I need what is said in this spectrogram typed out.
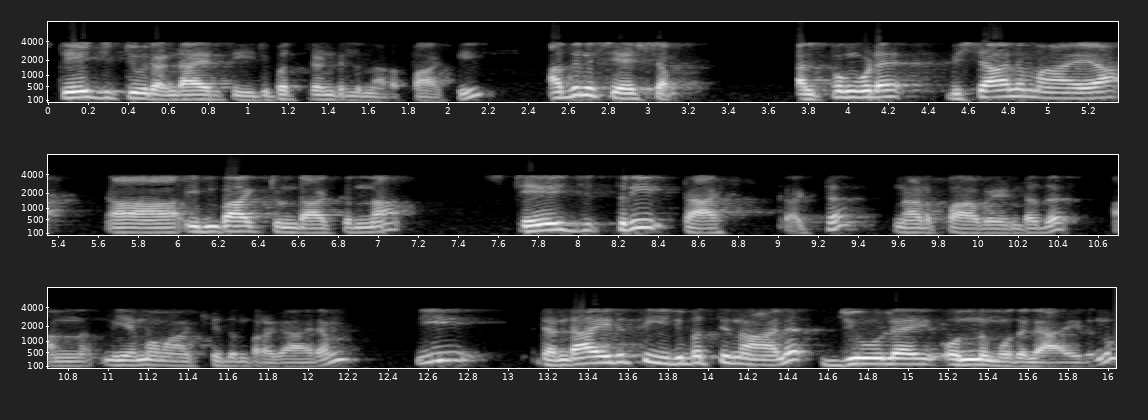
സ്റ്റേജ് ടു രണ്ടായിരത്തി ഇരുപത്തിരണ്ടിലും നടപ്പാക്കി. അതിനുശേഷം അല്പം കൂടെ വിശാലമായ ഇമ്പാക്ട് ഉണ്ടാക്കുന്ന സ്റ്റേജ് ത്രീ ടാക്സ് കട്ട് നടപ്പാവേണ്ടത് അന്ന് നിയമമാക്കിയതും പ്രകാരം. ഈ രണ്ടായിരത്തി ഇരുപത്തിനാല് ജൂലൈ ഒന്ന് മുതലായിരുന്നു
